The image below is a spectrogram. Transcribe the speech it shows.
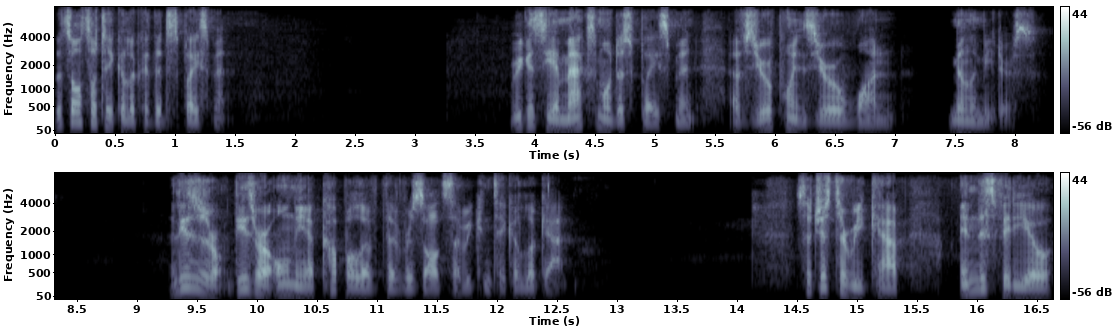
Let's also take a look at the displacement. We can see a maximal displacement of 0.01 millimeters. And these are, these are only a couple of the results that we can take a look at. So just to recap, in this video,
